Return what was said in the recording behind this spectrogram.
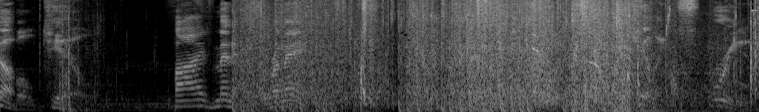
Double kill. Five minutes remain. Killing spree.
